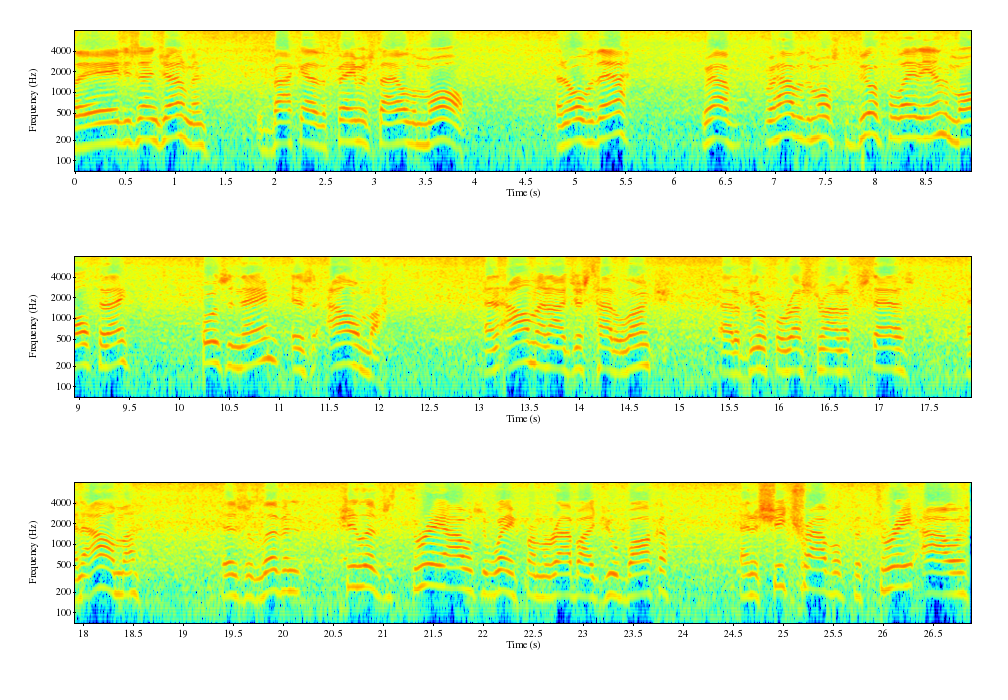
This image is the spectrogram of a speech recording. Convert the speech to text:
Ladies and gentlemen, we're back at the famous Ayala Mall. And over there, we have we have the most beautiful lady in the mall today, whose name is Alma. And Alma and I just had lunch at a beautiful restaurant upstairs. And Alma is living, she lives three hours away from Rabbi Jew Barker. And she traveled for three hours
